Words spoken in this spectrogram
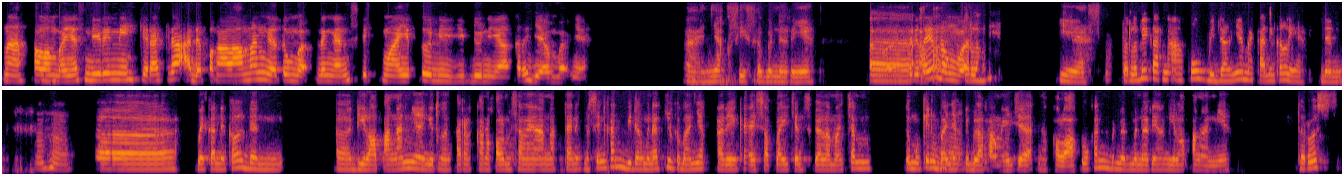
Nah, kalau Hmm. Mbaknya sendiri nih, kira-kira ada pengalaman nggak tuh Mbak dengan stigma itu di dunia kerja Mbaknya? banyak sih sebenarnya Eh, ceritain apa- dong, Mbak. terlebih yes terlebih karena aku bidangnya mechanical ya dan Mhm. eh mechanical dan eh, di lapangannya gitu kan karena karena kalau misalnya anak teknik mesin kan bidang minat juga banyak ada yang kayak supply chain segala macam itu mungkin banyak di belakang meja nah kalau aku kan benar-benar yang di lapangannya Terus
